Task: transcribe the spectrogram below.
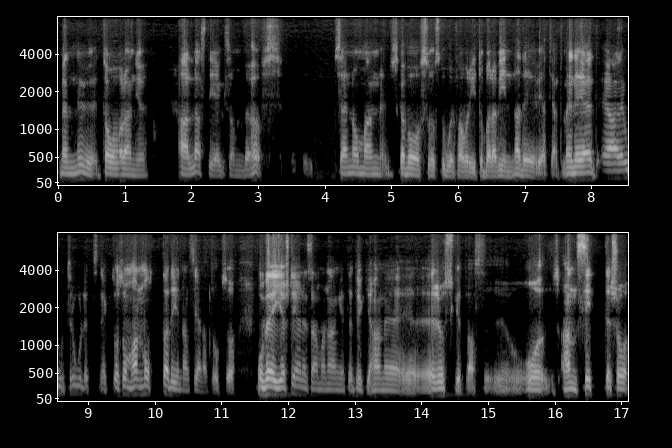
Men nu tar han ju alla steg som behövs. Sen om man ska vara så stor favorit och bara vinna, det vet jag inte. Men det är, är otroligt snyggt. Och som han måttade innan senast också. Och Wäjersten i sammanhanget, jag tycker han är, är ruskigt vass. Och han sitter så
